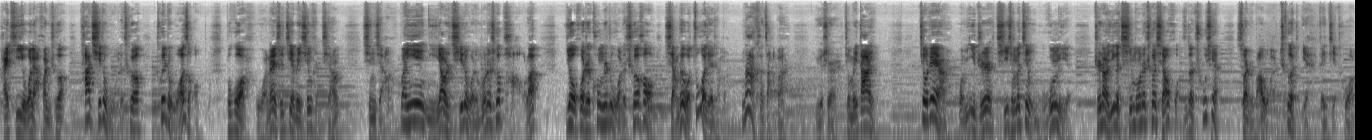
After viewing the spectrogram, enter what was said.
还提议我俩换车，他骑着我的车推着我走。不过我那时戒备心很强，心想万一你要是骑着我的摩托车跑了，又或者控制住我的车后想对我做些什么，那可咋办？于是就没答应。就这样，我们一直骑行了近五公里，直到一个骑摩托车小伙子的出现，算是把我彻底给解脱了。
